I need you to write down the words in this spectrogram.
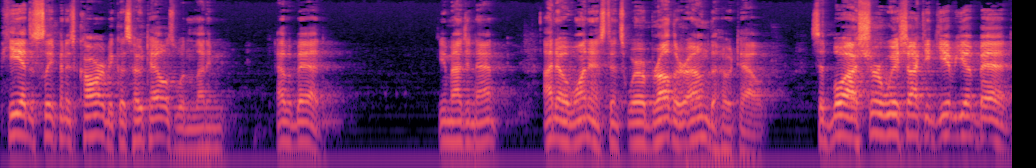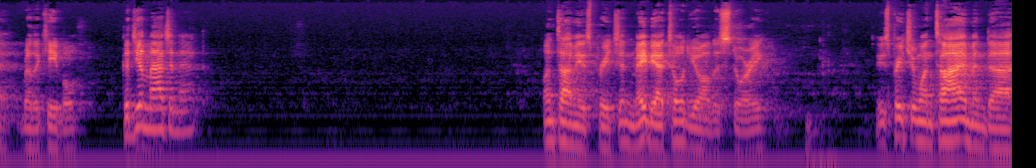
He had to sleep in his car because hotels wouldn't let him have a bed. Can you imagine that? I know one instance where a brother owned the hotel. Said, Boy, I sure wish I could give you a bed, Brother Keeble. Could you imagine that? One time he was preaching, maybe I told you all this story. He was preaching one time, and uh,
